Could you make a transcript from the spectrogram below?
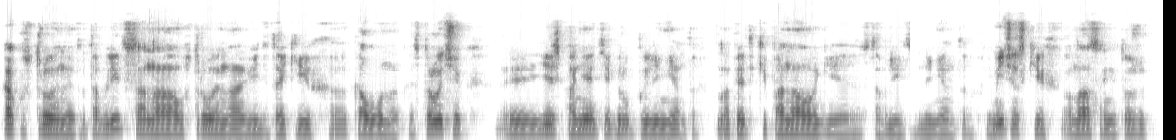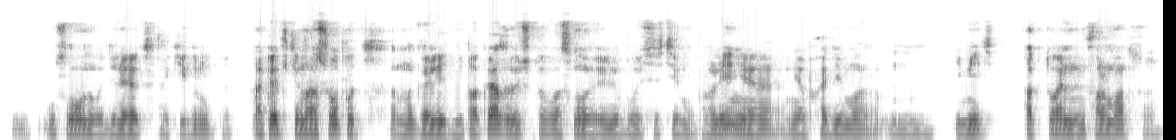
Как устроена эта таблица? Она устроена в виде таких э, колонок и строчек. Есть понятие группы элементов. Но опять-таки по аналогии с таблицей элементов химических, у нас они тоже условно выделяются такие группы. Опять-таки наш опыт многолетний показывает, что в основе любой системы управления необходимо иметь актуальную информацию.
